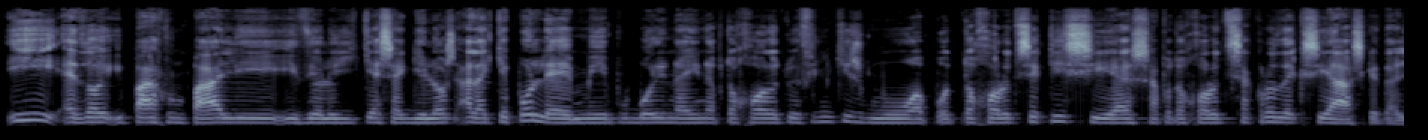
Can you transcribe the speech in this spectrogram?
Ή εδώ υπάρχουν πάλι ιδεολογικές αγγυλώσεις αλλά και πολέμοι που μπορεί να είναι από το χώρο του εθνικισμού, από το χώρο της εκκλησίας, από το χώρο της ακροδεξιάς κτλ.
